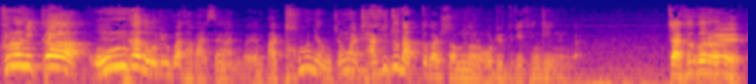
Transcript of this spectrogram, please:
그러니까 온갖 오류가 다 발생하는 거예요. 말 터무니없는 정말 자기도 납득할 수 없는 오류들이 생기는 거야. 자 그거를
